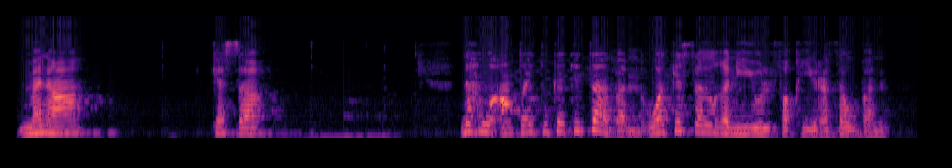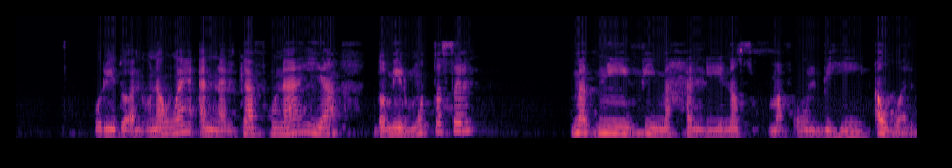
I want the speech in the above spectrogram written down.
منع كسى. نحو أعطيتك كتابا وكسى الغني الفقير ثوبا. أريد أن أنوه أن الكاف هنا هي ضمير متصل مبني في محل نصب مفعول به أول.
